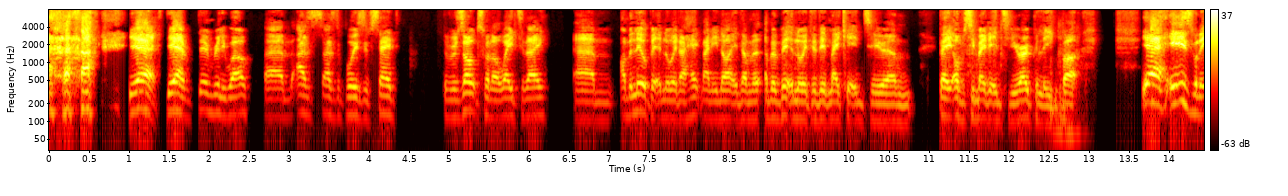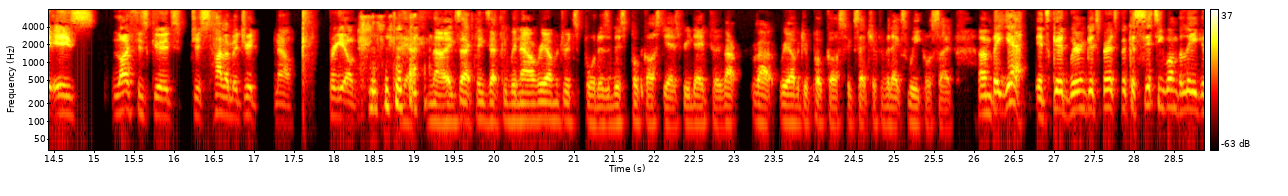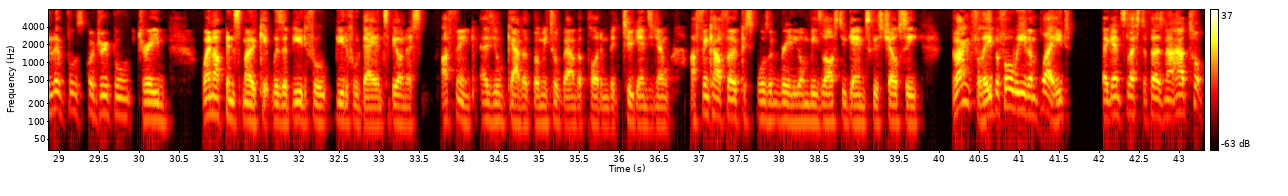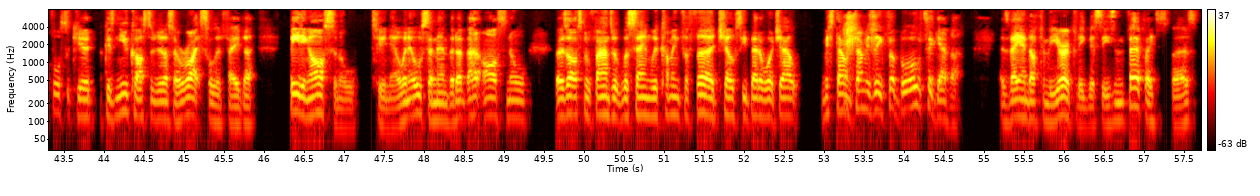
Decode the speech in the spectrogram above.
yeah, yeah, doing really well. Um, as as the boys have said, the results went our way today. Um, I'm a little bit annoyed. I hate Man United. I'm a, I'm a bit annoyed they didn't make it into. Um, they obviously made it into the Europa League, but yeah, it is what it is. Life is good. Just Hala Madrid now. Bring it on. yeah, no, exactly, exactly. We're now Real Madrid supporters, and this podcast, yeah, is renamed for that, that Real Madrid podcast, etc., for the next week or so. Um, but yeah, it's good. We're in good spirits because City won the league and Liverpool's quadruple dream went up in smoke. It was a beautiful, beautiful day. And to be honest, I think, as you'll gather when we talk about the pod and the two games in general, I think our focus wasn't really on these last two games because Chelsea, thankfully, before we even played against Leicester Thursday night, had top four secured because Newcastle did us a right solid favour beating Arsenal 2 0. And it also meant that, that Arsenal, those Arsenal fans were saying we're coming for third, Chelsea better watch out, missed out on Champions League football altogether as they end up in the Europa League this season. Fair play to Spurs.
